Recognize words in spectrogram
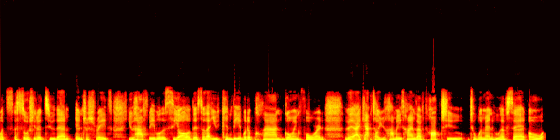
what's associated to them, interest rates. You have to be able to see all of this so that you can be able to plan going forward. The, I can't tell you how many times I've talked to to women who have said, "Oh,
